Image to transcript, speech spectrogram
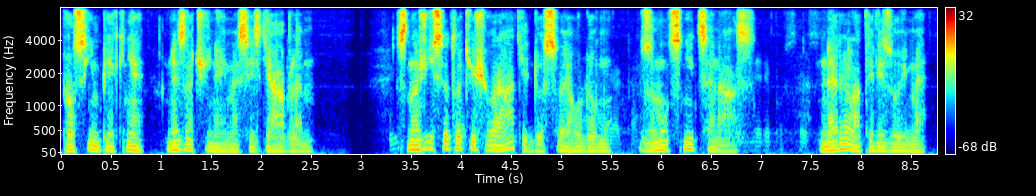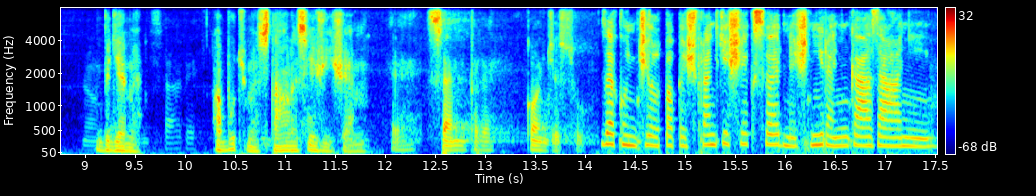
Prosím pěkně, nezačínejme si s ďáblem. Snaží se totiž vrátit do svého domu, zmocnit se nás. Nerelativizujme, bděme a buďme stále s Ježíšem. Zakončil papež František své dnešní ranní kázání.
